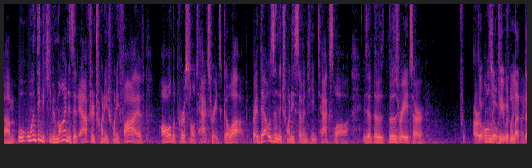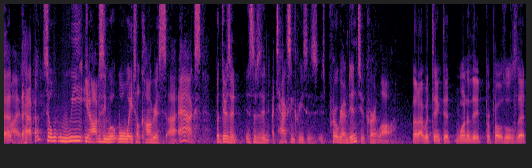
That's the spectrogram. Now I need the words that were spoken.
Um, well, one thing to keep in mind is that after 2025, all the personal tax rates go up. Right? That was in the 2017 tax law. Is that those those rates are are So- only so he would let that happen? So we, you know, obviously we'll, we'll wait till Congress uh, acts, but there's a, a, tax increase is, is programmed into current law. But I would think that one of the proposals that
